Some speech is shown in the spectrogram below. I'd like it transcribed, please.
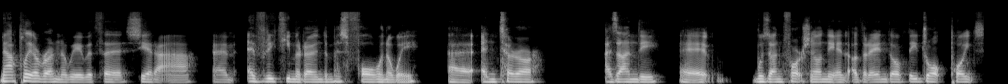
Napoli are running away with the uh, Serie A. Um, every team around them has fallen away. Uh, Inter are, as Andy uh, was unfortunate on the other end of, they dropped points.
